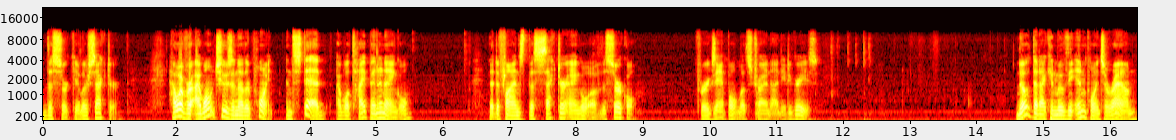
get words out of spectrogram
the circular sector. However, I won't choose another point. Instead, I will type in an angle that defines the sector angle of the circle. For example, let's try 90 degrees. Note that I can move the endpoints around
